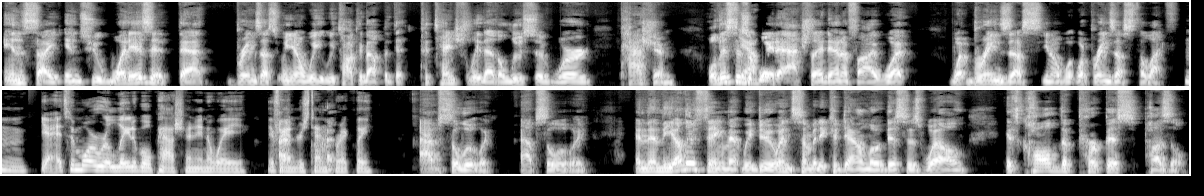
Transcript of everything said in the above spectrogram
insight into what is it that brings us, you know, we, we talked about potentially that elusive word passion. Well, this is yeah. a way to actually identify what what brings us, you know, what, what brings us to life. Hmm. Yeah, it's a more relatable passion in a way, if I, I understand I, correctly. Absolutely. Absolutely. And then the other thing that we do, and somebody could download this as well, it's called the purpose puzzle.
